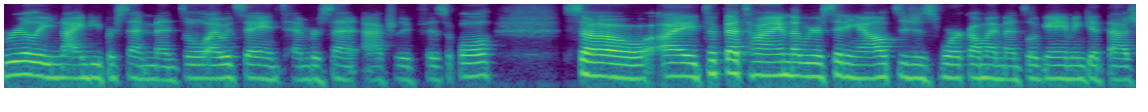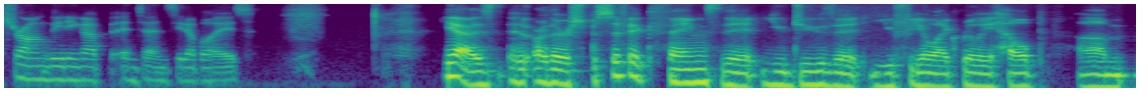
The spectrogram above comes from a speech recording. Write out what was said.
really 90% mental, I would say, and 10% actually physical. So I took that time that we were sitting out to just work on my mental game and get that strong leading up into NCAA's. Yeah. Is, are there specific things that you do that you feel like really help um,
